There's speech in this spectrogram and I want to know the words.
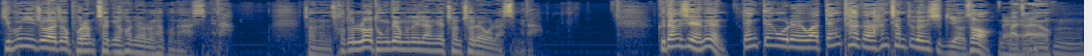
기분이 좋아져 보람차게 헌혈을 하고 나왔습니다. 저는 서둘러 동대문을 향해 전철에 올랐습니다. 그 당시에는 땡땡오레와 땡타가 한참 뜨던 시기여서 네. 맞아요. 음,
